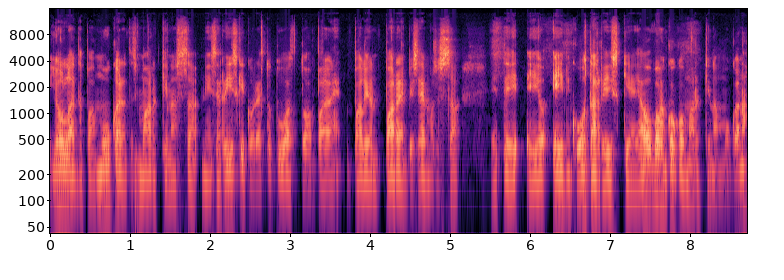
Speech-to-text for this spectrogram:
jollain tapaa mukana tässä markkinassa, niin se riskikorjattu tuotto on paljon, paljon parempi semmoisessa että ei, ei, ei niin kuin ota riskiä ja on vaan koko markkinan mukana.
